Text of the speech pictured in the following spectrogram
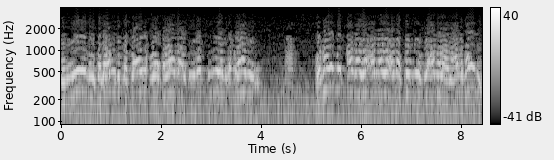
تلميذ لتلاميذ المشايخ ويتواضع في نفسه ولإخوانه. نعم. وما يقول أنا وأنا وأنا سيد وأنا وأنا هذا ما يجوز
